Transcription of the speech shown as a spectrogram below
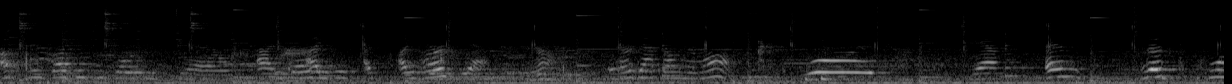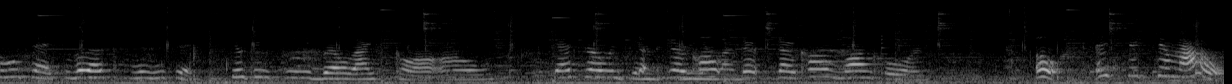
I forgot that you go to jail. I, I, I, I heard that. Yeah. I heard that from your mom. What? Yeah. And look who said, look who said. You can see real life Carl. That's really good. They're, called, they're, they're called longhorns. Oh, let's take them out.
